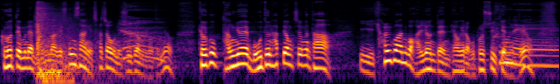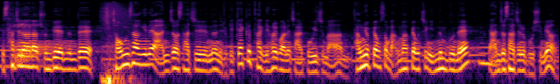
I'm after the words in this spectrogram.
그것 때문에 망막의 손상이 찾아오는 질병이거든요. 결국 당뇨의 모든 합병증은 다 이 혈관과 관련된 병이라고 볼 수 있겠는데요. 그러네. 이 사진 하나 준비했는데 정상인의 앉아 사진은 이렇게 깨끗하게 혈관에 잘 보이지만 당뇨병성 망막병증 있는 분의 음. 이 앉아 사진을 보시면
